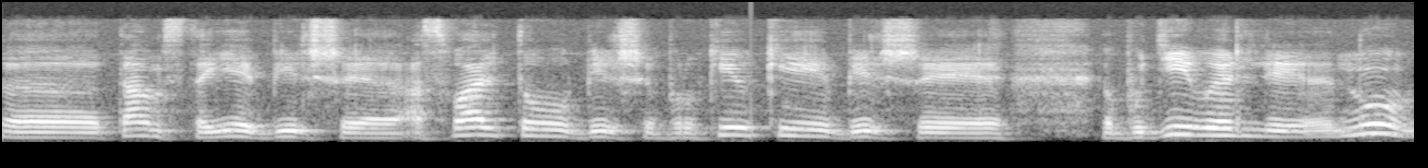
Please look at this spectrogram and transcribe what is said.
е, там стає більше асфальту, більше бруківки, більше будівель. Ну,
